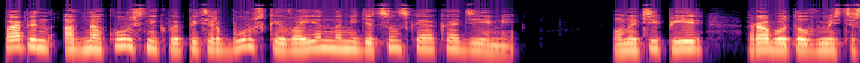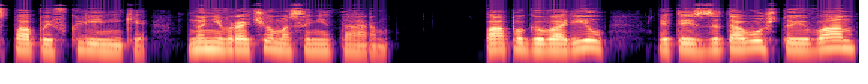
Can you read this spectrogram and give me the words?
папин однокурсник по Петербургской военно-медицинской академии. Он и теперь работал вместе с папой в клинике, но не врачом, а санитаром. Папа говорил, это из-за того, что Иван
